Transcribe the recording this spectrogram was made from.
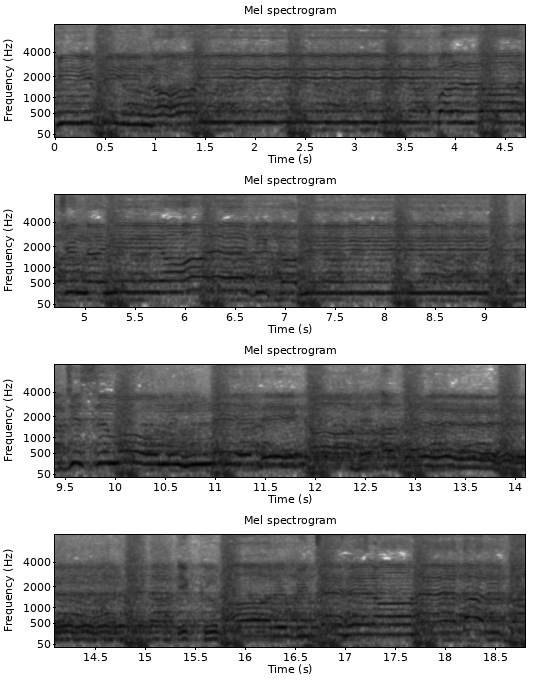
کی بینائی ایک بار بھی چہرہ ہے در کا۔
